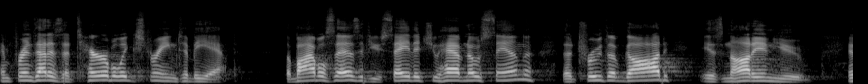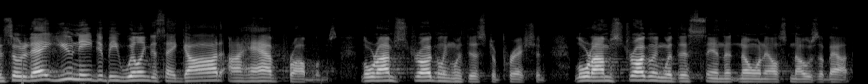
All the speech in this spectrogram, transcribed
And friends, that is a terrible extreme to be at. The Bible says if you say that you have no sin, the truth of God is not in you. And so today you need to be willing to say, God, I have problems. Lord, I'm struggling with this depression. Lord, I'm struggling with this sin that no one else knows about.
